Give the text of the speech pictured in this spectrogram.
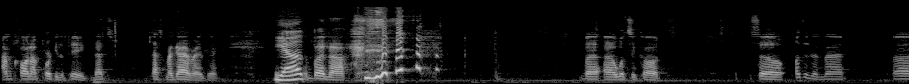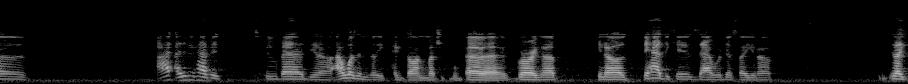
I'm calling out Porky the Pig. That's that's my guy right there. Yep. But uh But uh what's it called? So other than that, uh I, I didn't have it too bad. You know, I wasn't really picked on much uh, growing up. You know, they had the kids that were just like, you know, like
